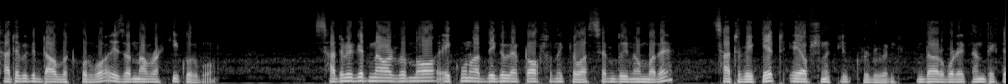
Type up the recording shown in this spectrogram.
সার্টিফিকেট ডাউনলোড করব, এই জন্য আমরা কি করব? সার্টিফিকেট নেওয়ার জন্য এই কোন দিকে একটা অপশন দেখতে পাচ্ছেন, দুই নম্বরে সার্টিফিকেট এই অপশনে ক্লিক করে দেবেন। দেওয়ার পরে এখান থেকে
